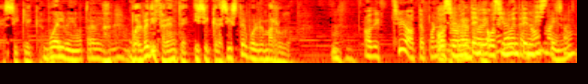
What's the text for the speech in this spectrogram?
es cíclica. ¿no? Vuelve otra vez. ¿no? Vuelve diferente y si creciste vuelve más rudo. O di- sí, o te pones O si, no o si no entendiste, ¿no?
